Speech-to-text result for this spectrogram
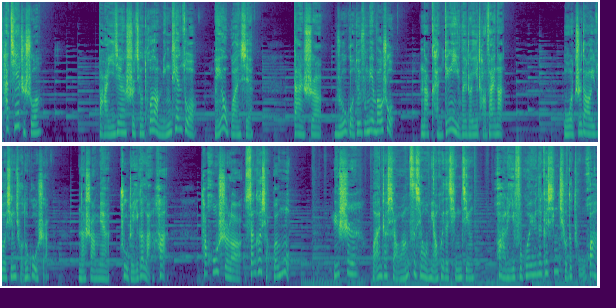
他接着说，把一件事情拖到明天做没有关系，但是如果对付面包树，那肯定意味着一场灾难。”我知道一座星球的故事，那上面住着一个懒汉，他忽视了三棵小灌木。于是我按照小王子向我描绘的情景，画了一幅关于那颗星球的图画。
